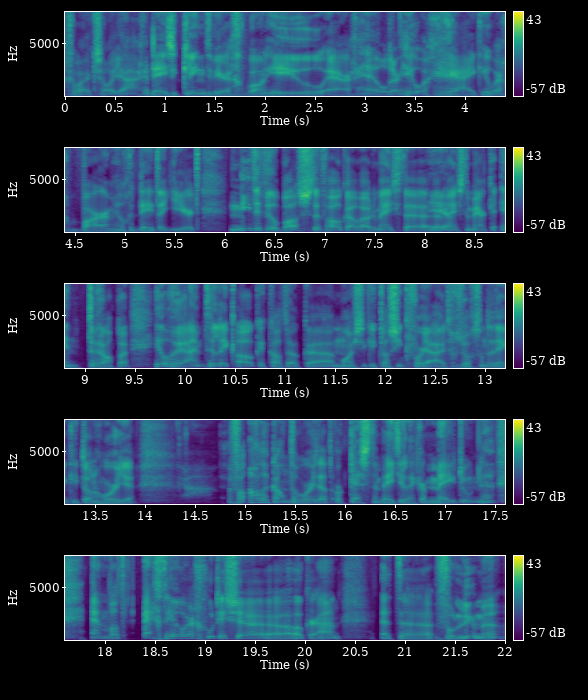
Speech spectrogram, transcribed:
gebruik ik ze al jaren. Deze klinkt weer gewoon heel erg helder. Heel erg rijk. Heel erg warm. Heel gedetailleerd. Niet te veel bas. De Valko waar de meeste, de meeste merken in trappen. Heel ruimtelijk ook. Ik had ook een mooi stukje klassiek voor je uitgezocht. Want dan denk ik, dan hoor je van alle kanten hoor je dat orkest een beetje lekker meedoen. Hè? En wat echt heel erg goed is uh, ook eraan, het uh, volume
